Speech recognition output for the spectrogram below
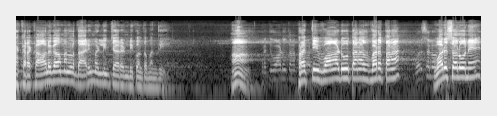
రకరకాలుగా మనల్ని దారి మళ్ళించారండి కొంతమంది. ప్రతివాడు తన ప్రతి వాడు తన వర తన వరుసలోనే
